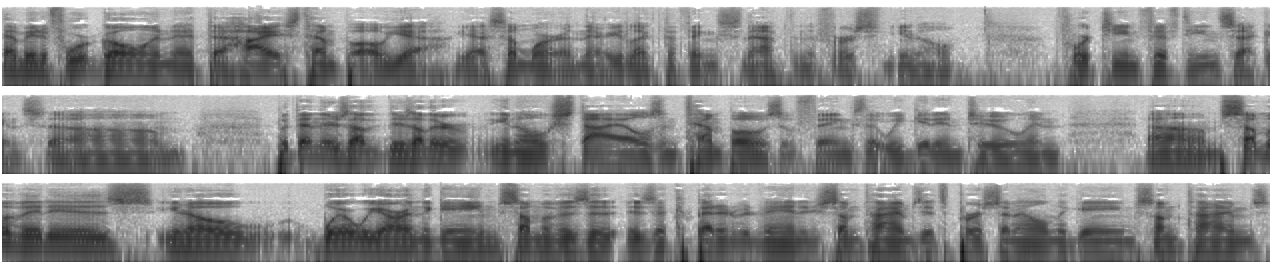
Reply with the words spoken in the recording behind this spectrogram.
I mean, if we're going at the highest tempo, yeah, yeah, somewhere in there, you'd like the thing snapped in the first, you know, 14, 15 seconds. Um, but then there's other, there's other you know styles and tempos of things that we get into, and um, some of it is you know where we are in the game. Some of it is a, is a competitive advantage. Sometimes it's personnel in the game. Sometimes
